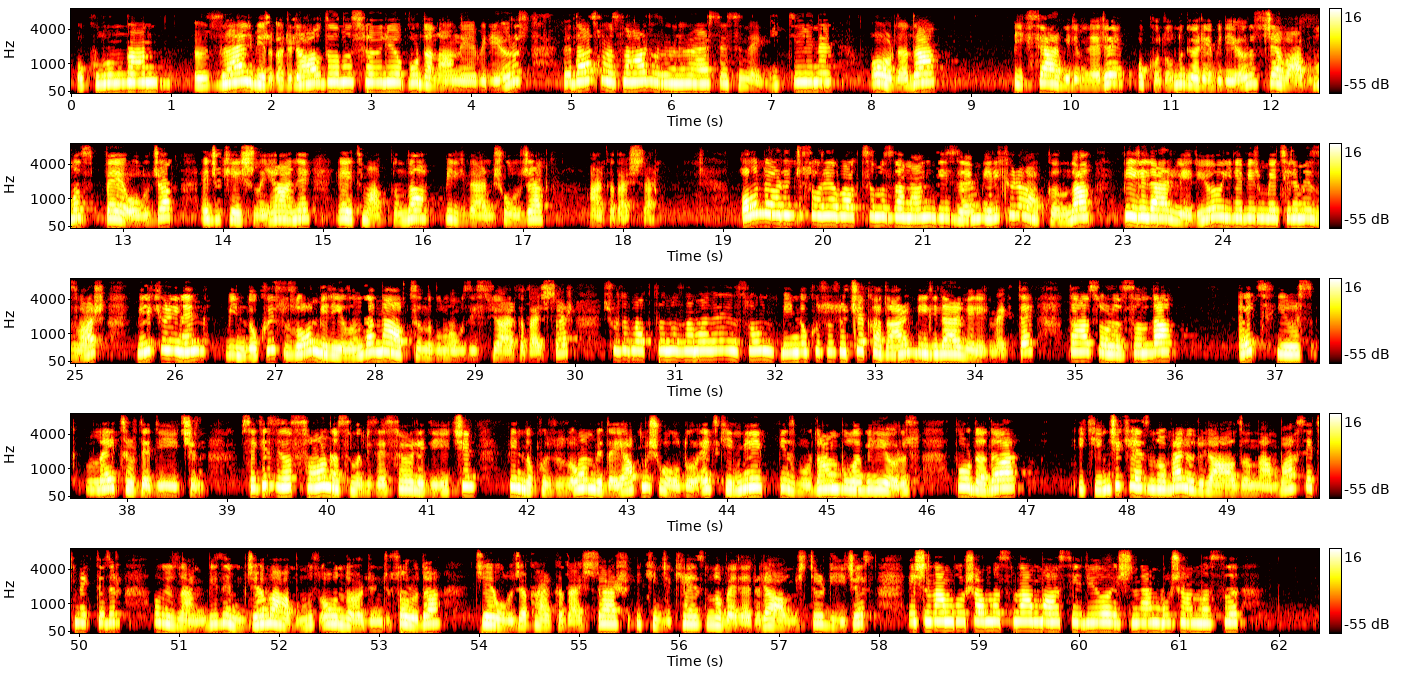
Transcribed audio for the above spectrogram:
Okulundan özel bir ödül aldığını söylüyor. Buradan anlayabiliyoruz. Ve daha sonrasında Harvard Üniversitesi'ne gittiğini orada da bilgisayar bilimleri okuduğunu görebiliyoruz. Cevabımız B olacak. Education'ı yani eğitim hakkında bilgi vermiş olacak arkadaşlar. 14. soruya baktığımız zaman bize Marie hakkında bilgiler veriyor. Yine bir metinimiz var. Marie Curie'nin 1911 yılında ne yaptığını bulmamızı istiyor arkadaşlar. Şurada baktığımız zaman en son 1903'e kadar bilgiler verilmekte. Daha sonrasında eight years later dediği için 8 yıl sonrasını bize söylediği için 1911'de yapmış olduğu etkinliği biz buradan bulabiliyoruz. Burada da ikinci kez Nobel ödülü aldığından bahsetmektedir. O yüzden bizim cevabımız 14. soruda C olacak arkadaşlar. İkinci kez Nobel ödülü almıştır diyeceğiz. Eşinden boşanmasından bahsediyor. Eşinden boşanması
